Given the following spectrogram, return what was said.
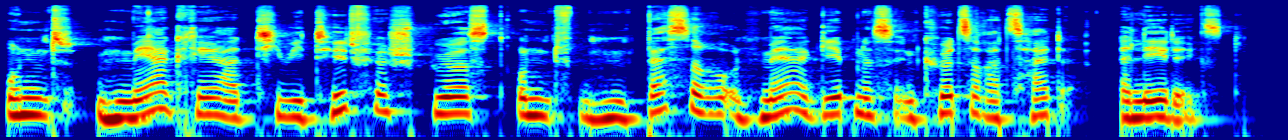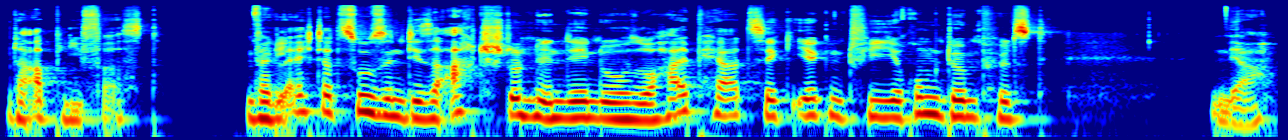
und mehr Kreativität verspürst und bessere und mehr Ergebnisse in kürzerer Zeit erledigst oder ablieferst. Im Vergleich dazu sind diese acht Stunden, in denen du so halbherzig irgendwie rumdümpelst, ja,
